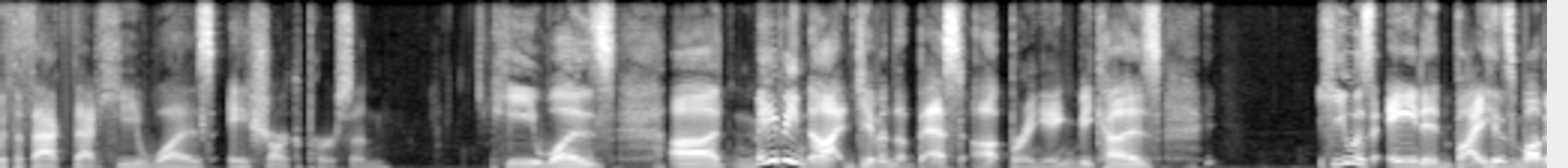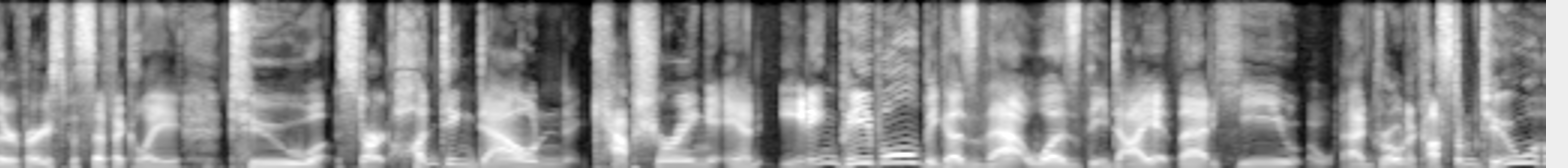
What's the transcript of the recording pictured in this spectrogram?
with the fact that he was a shark person he was uh, maybe not given the best upbringing because he was aided by his mother very specifically to start hunting down, capturing, and eating people because that was the diet that he had grown accustomed to.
